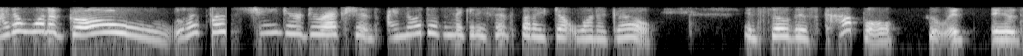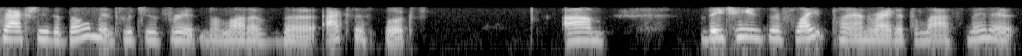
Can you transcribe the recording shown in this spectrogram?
I don't want to go. Let's let's change our directions. I know it doesn't make any sense but i don't want to go. And so this couple, who is, is actually the Bowmans, which has written a lot of the Access books, um, they changed their flight plan right at the last minute,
